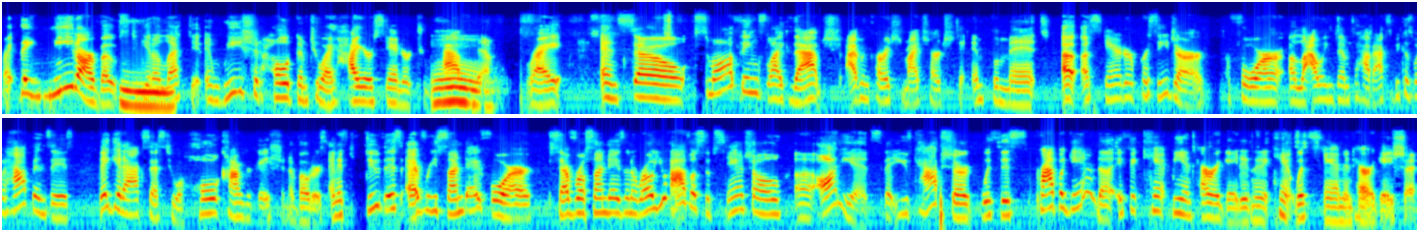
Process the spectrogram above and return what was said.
right? They need our votes mm. to get mm. elected, and we should hold them to a higher standard to mm. have them, right? And so, small things like that, I've encouraged my church to implement a, a standard procedure for allowing them to have access because what happens is they get access to a whole congregation of voters. And if you do this every Sunday for several Sundays in a row, you have a substantial uh, audience that you've captured with this propaganda if it can't be interrogated and it can't withstand interrogation.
